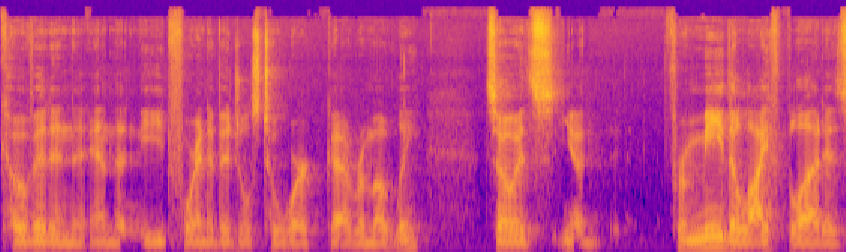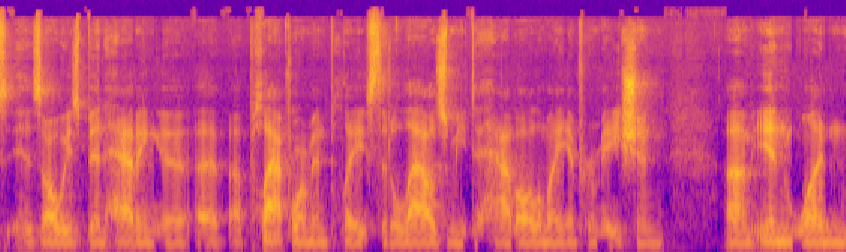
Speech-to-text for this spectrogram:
COVID and and the need for individuals to work uh, remotely. So it's you know, for me, the lifeblood is has always been having a, a, a platform in place that allows me to have all of my information um, in one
